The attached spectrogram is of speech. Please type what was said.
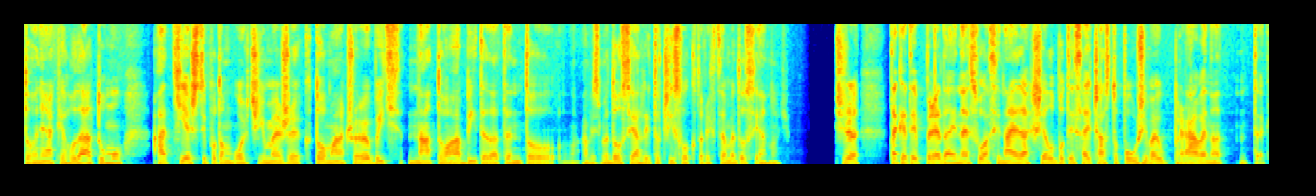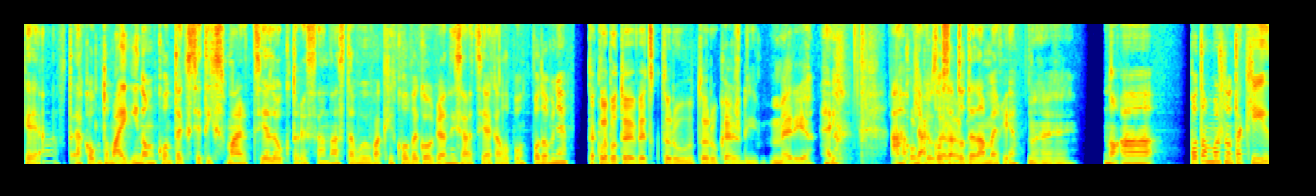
do nejakého dátumu a tiež si potom určíme, že kto má čo robiť na to, aby, teda tento, aby sme dosiahli to číslo, ktoré chceme dosiahnuť. Čiže také tie predajné sú asi najľahšie, lebo tie sa aj často používajú práve na také, v takomto aj inom kontexte tých smart cieľov, ktoré sa nastavujú v akýchkoľvek organizáciách alebo podobne. Tak lebo to je vec, ktorú, ktorú každý meria. Hej. A ako sa to teda meria. Hej. No a potom možno taký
